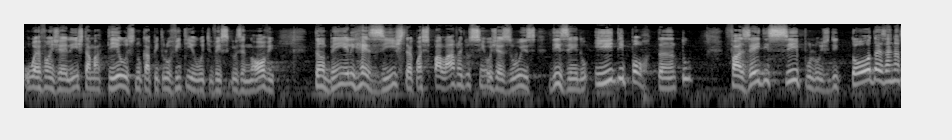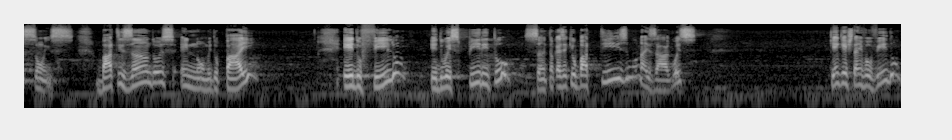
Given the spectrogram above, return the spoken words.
o, o evangelista Mateus, no capítulo 28, versículo 19, também ele registra com as palavras do Senhor Jesus, dizendo: Ide, portanto, fazei discípulos de todas as nações, batizando-os em nome do Pai e do Filho e do Espírito Santo. Então quer dizer que o batismo nas águas, quem que está envolvido?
